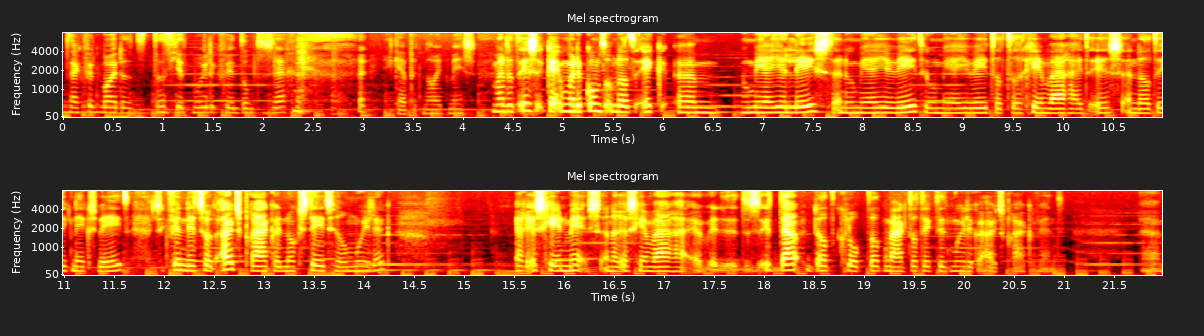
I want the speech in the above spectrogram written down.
Ja, ik vind het mooi dat, dat je het moeilijk vindt om te zeggen. ik heb het nooit mis. Maar dat is, kijk, maar dat komt omdat ik, ehm, hoe meer je leest en hoe meer je weet, hoe meer je weet dat er geen waarheid is en dat ik niks weet. Dus ik vind dit soort uitspraken nog steeds heel moeilijk. Er is geen mis en er is geen waarheid. Dus ik- daar, dat klopt, dat maakt dat ik dit moeilijke uitspraken vind. Ehm,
